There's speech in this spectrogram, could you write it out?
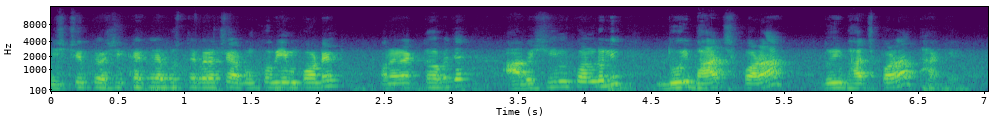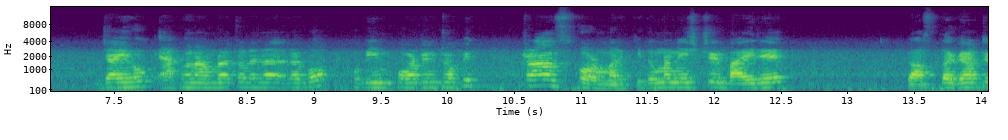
নিশ্চয়ই প্রিয় শিক্ষার্থীরা বুঝতে পেরেছ এবং খুবই ইম্পর্টেন্ট মনে রাখতে হবে যে আবেশহীন কুণ্ডলী দুই ভাঁজ করা, দুই ভাঁজ করা থাকে। যাই হোক, এখন আমরা চলে যাব খুবই ইম্পর্টেন্ট টপিক ট্রান্সফরমার কি? তোমরা নিশ্চয়ই বাইরে রাস্তাঘাটে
